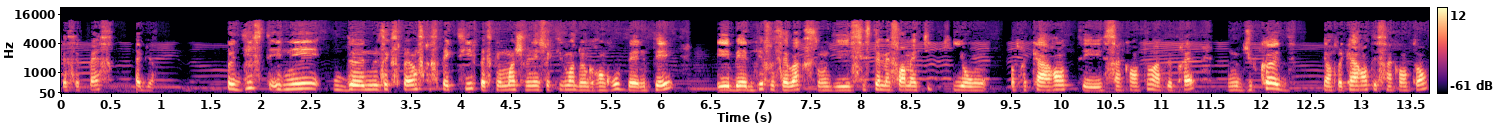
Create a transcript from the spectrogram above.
Ça se passe très bien. Codiste est né de nos expériences respectives parce que moi, je venais effectivement d'un grand groupe BNP. Et BNP, il faut savoir que ce sont des systèmes informatiques qui ont entre 40 et 50 ans à peu près. Donc du code qui est entre 40 et 50 ans.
